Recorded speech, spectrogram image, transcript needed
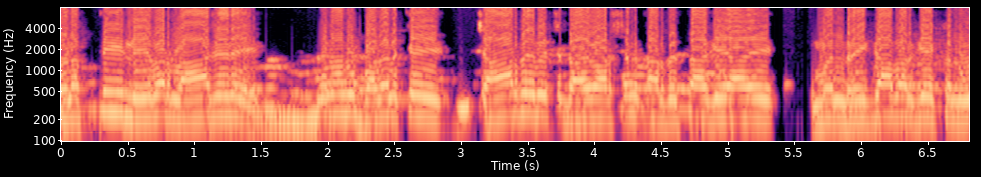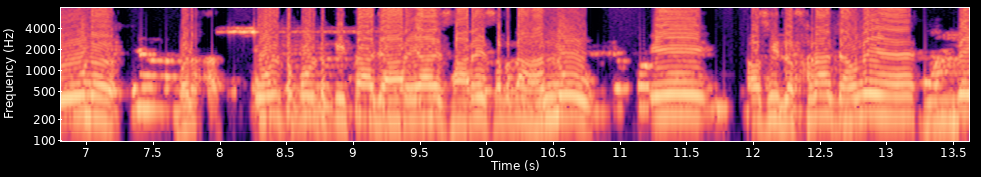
29 ਲੇਬਰ ਲਾ ਜਿਹੜੇ ਉਹਨਾਂ ਨੂੰ ਬਦਲ ਕੇ ਚਾਰ ਦੇ ਵਿੱਚ ਡਾਇਵਰਸ਼ਨ ਕਰ ਦਿੱਤਾ ਗਿਆ ਹੈ। ਮਨਰੇਗਾ ਵਰਗੇ ਕਾਨੂੰਨ ਉਲਟ ਪੁਲਟ ਕੀਤਾ ਜਾ ਰਿਹਾ ਹੈ ਸਾਰੇ ਸੰਵਿਧਾਨ ਨੂੰ। ਇਹ ਅਸੀਂ ਦੱਸਣਾ ਚਾਹੁੰਦੇ ਹਾਂ ਕਿ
